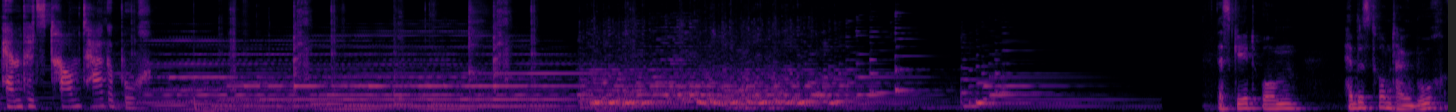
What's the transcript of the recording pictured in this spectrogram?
Hempels Traumtagebuch. Es geht um Hempels Traumtagebuch.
